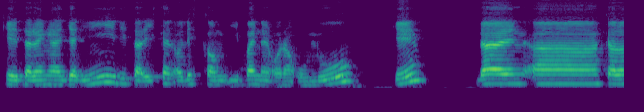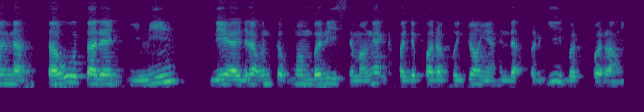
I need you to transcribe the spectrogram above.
Okay, tarian ngajat ini ditarikan oleh kaum Iban dan orang Ulu. Okay. Dan uh, kalau nak tahu tarian ini, dia adalah untuk memberi semangat kepada para pejuang yang hendak pergi berperang.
